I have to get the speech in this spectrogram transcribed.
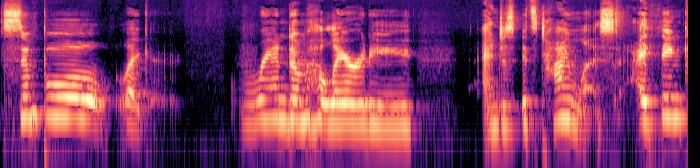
simple like random hilarity and just it's timeless. I think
